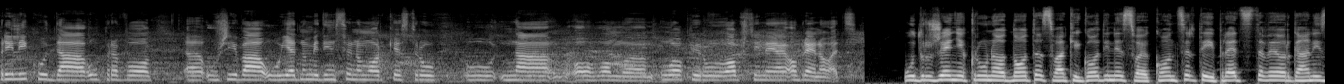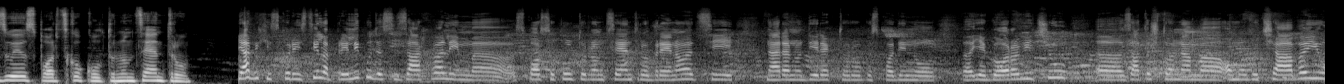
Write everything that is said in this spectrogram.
priliku da upravo e, uživa u jednom jedinstvenom orkestru na ovom, u okviru opštine Obrenovac. Udruženje Kruna od Nota svake godine svoje koncerte i predstave organizuje u Sportsko-kulturnom centru. Ja bih iskoristila priliku da se zahvalim e, Sportsko-kulturnom centru Obrenovac i naravno direktoru gospodinu e, Jegoroviću e, zato što nam omogućavaju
